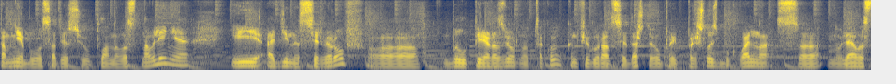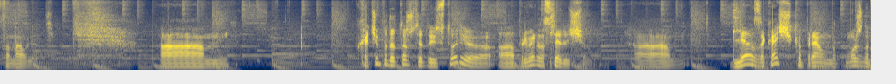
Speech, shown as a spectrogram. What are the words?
там не было соответствующего плана восстановления, и один из серверов э, был переразвернут в такой конфигурации, да, что его при пришлось буквально с нуля восстанавливать. Хочу подытожить эту историю а, примерно следующим. Для заказчика прям вот можно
